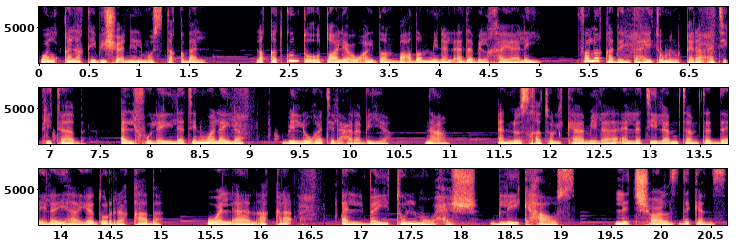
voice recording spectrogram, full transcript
والقلق بشأن المستقبل. لقد كنت أطالع أيضا بعضا من الأدب الخيالي فلقد انتهيت من قراءة كتاب ألف ليلة وليلة باللغة العربية. نعم. النسخة الكاملة التي لم تمتد إليها يد الرقابة. والآن أقرأ. البيت الموحش. بليك هاوس لتشارلز ديكنز.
